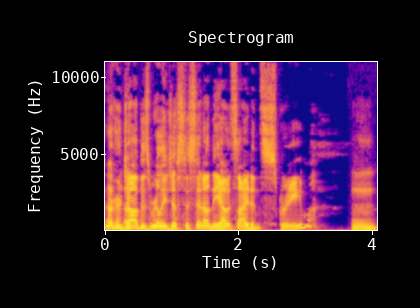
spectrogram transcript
where her job is really just to sit on the outside and scream. Mm.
